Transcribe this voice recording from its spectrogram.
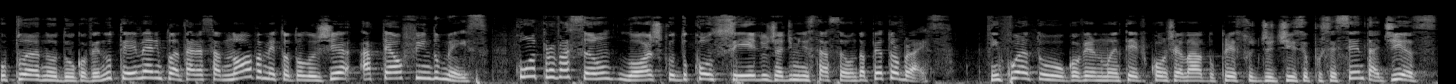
O plano do governo Temer era implantar essa nova metodologia até o fim do mês, com aprovação, lógico, do Conselho de Administração da Petrobras. Enquanto o governo manteve congelado o preço de diesel por 60 dias,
